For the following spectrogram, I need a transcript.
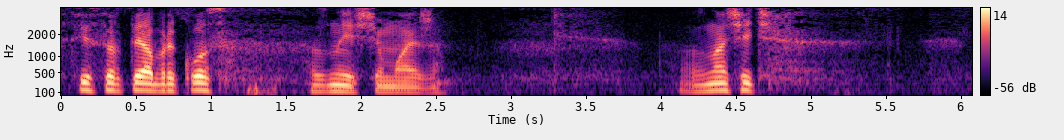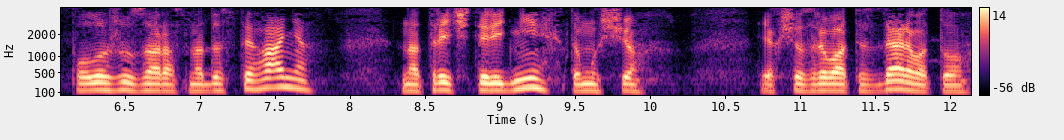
всі сорти абрикос знищив майже. Значить, положу зараз на достигання на 3-4 дні, тому що якщо зривати з дерева, то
